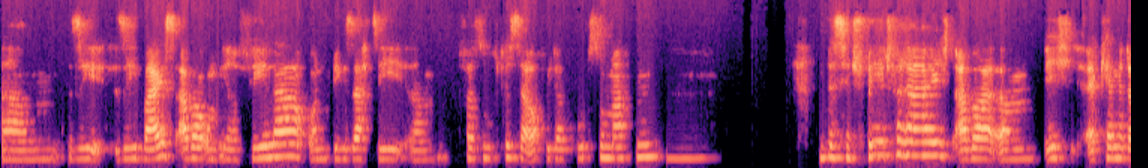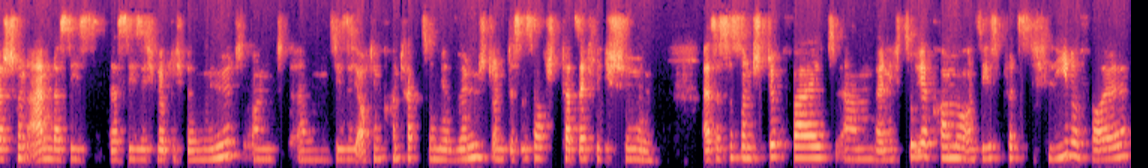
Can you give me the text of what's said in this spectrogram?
Ähm, sie, sie weiß aber um ihre Fehler und wie gesagt, sie ähm, versucht es ja auch wieder gut zu machen. Mhm ein bisschen spät vielleicht, aber ähm, ich erkenne das schon an, dass, dass sie sich wirklich bemüht und ähm, sie sich auch den Kontakt zu mir wünscht und das ist auch tatsächlich schön. Also es ist so ein Stück weit, ähm, wenn ich zu ihr komme und sie ist plötzlich liebevoll,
